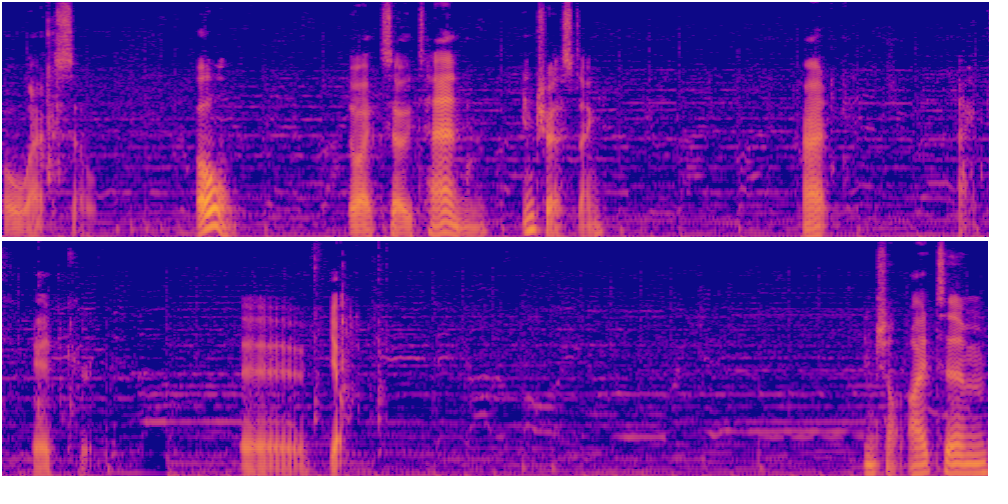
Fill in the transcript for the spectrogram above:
OXO. Oh, OXO 10. Interesting. Right. Packet creative. Yep. Enchant item.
